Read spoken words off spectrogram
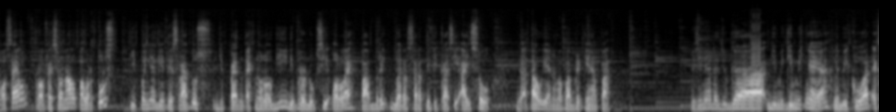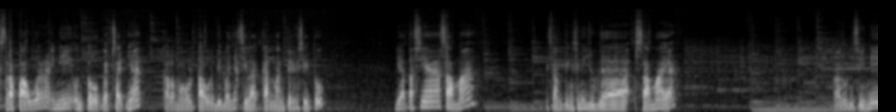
Osel Professional Power Tools tipenya GT100 Japan Teknologi diproduksi oleh pabrik bersertifikasi ISO. Nggak tahu ya nama pabriknya apa. Di sini ada juga gimmick-gimmicknya ya, lebih kuat, extra power. Ini untuk websitenya. Kalau mau tahu lebih banyak silakan mampir ke situ. Di atasnya sama, di samping sini juga sama ya. Lalu di sini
